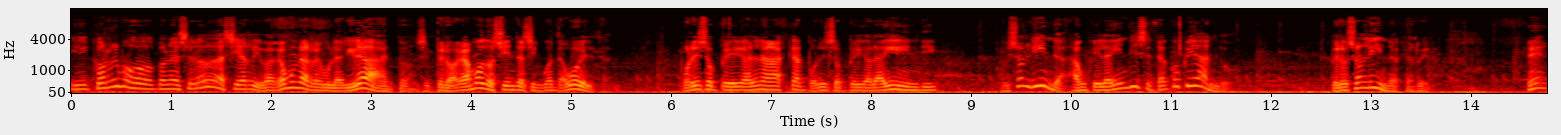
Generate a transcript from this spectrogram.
eh, corremos con el acelerador hacia arriba, hagamos una regularidad entonces, pero hagamos 250 vueltas. Por eso pega el NASCAR, por eso pega la Indy, porque son lindas, aunque la Indy se está copiando, pero son lindas carreras. ¿Eh?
